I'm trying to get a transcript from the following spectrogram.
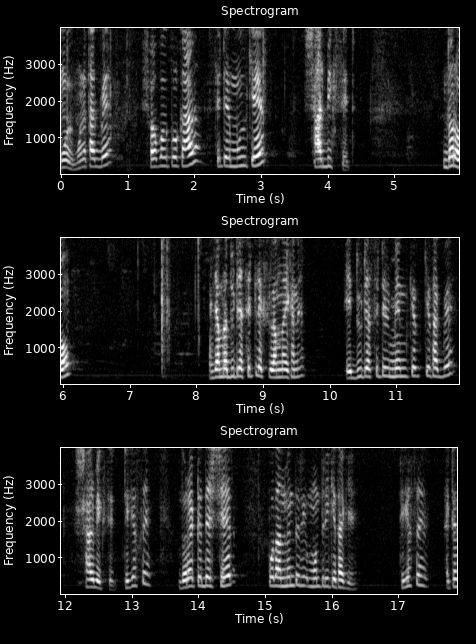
মূল। মনে থাকবে? সকল প্রকার সেটের মূলকে সার্বিক সেট ধরো যে আমরা দুইটা সেট লিখছিলাম না এখানে, এই দুইটা সেটের মেন কে থাকবে? সার্বিক সেট ঠিক আছে? ধরো একটা দেশের প্রধানমন্ত্রী মন্ত্রী কে থাকে, ঠিক আছে? একটা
